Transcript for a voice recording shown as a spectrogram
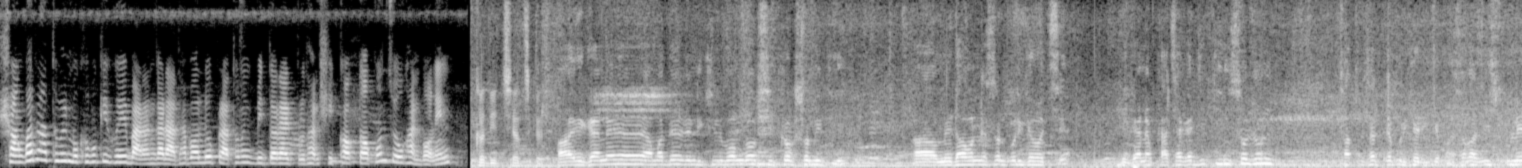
সংবাদ মাধ্যমের মুখোমুখি হয়ে বারাঙ্গা রাধাবল্লভ প্রাথমিক বিদ্যালয়ের প্রধান শিক্ষক তপন চৌহান বলেন দিচ্ছে এখানে আমাদের নিখিলবঙ্গ শিক্ষক সমিতি মেধা অন্বেষণ পরীক্ষা হচ্ছে। এখানে কাছাকাছি তিনশো জন ছাত্রছাত্রীরা পরীক্ষা দিচ্ছে। পাশাপাশি স্কুলে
